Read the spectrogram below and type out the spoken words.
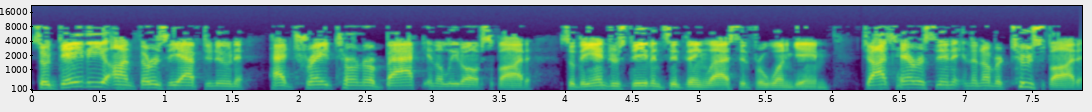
So Davey on Thursday afternoon had Trea Turner back in the leadoff spot. So the Andrew Stevenson thing lasted for one game. Josh Harrison in the number two spot.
